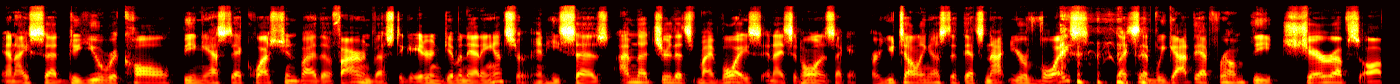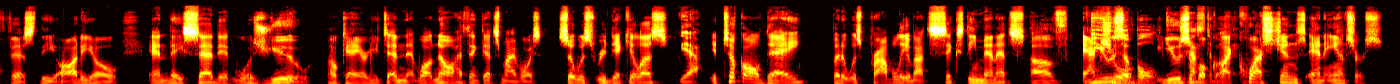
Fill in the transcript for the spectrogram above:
And I said, Do you recall being asked that question by the fire investigator and given that answer? And he says, I'm not sure that's my voice. And I said, Hold on a second. Are you telling us that that's not your voice? I said, We got that from the sheriff's office, the audio, and they said it was you. Okay. Are you? T-? And well, no, I think that's my voice. So it was ridiculous. Yeah. It took all day. But it was probably about 60 minutes of actual Usable usable like questions and answers.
